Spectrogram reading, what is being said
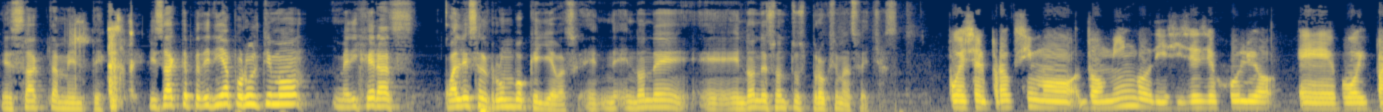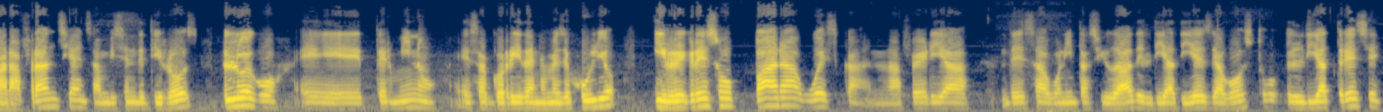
Exactamente. Isaac, te pediría por último, me dijeras ¿Cuál es el rumbo que llevas? ¿En, dónde, eh, ¿En dónde son tus próximas fechas? Pues el próximo domingo 16 de julio eh, voy para Francia, en San Vicente de Tirós. Luego eh, termino esa corrida en el mes de julio y regreso para Huesca, en la feria de esa bonita ciudad, el día 10 de agosto. El día 13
